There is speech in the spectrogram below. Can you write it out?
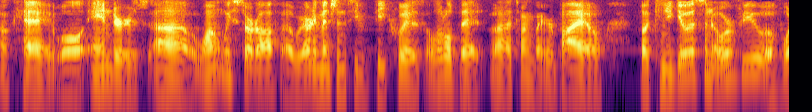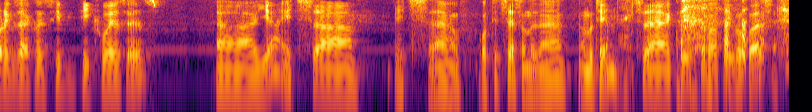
Okay, well, Anders, uh, why don't we start off? Uh, we already mentioned CPP quiz a little bit, uh, talking about your bio, but can you give us an overview of what exactly CPP quiz is? Uh, yeah, it's uh, it's uh, what it says on the on the tin. It's a quiz about C++.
